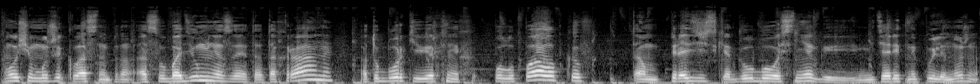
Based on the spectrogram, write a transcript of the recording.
В общем, мужик классный, потом освободил меня за это от охраны, от уборки верхних полупалубков, там периодически от голубого снега и метеоритной пыли нужно.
